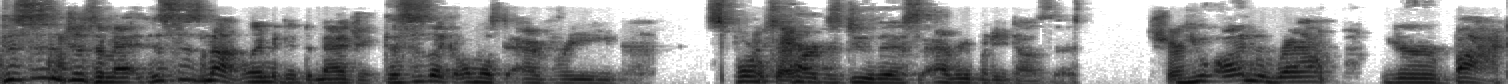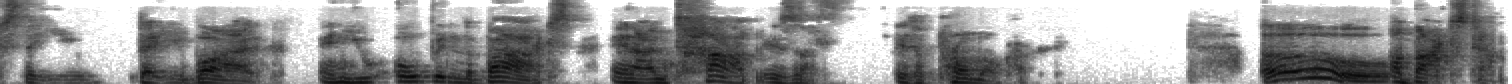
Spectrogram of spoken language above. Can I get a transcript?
this isn't just a ma- this is not limited to Magic. This is like almost every sports Okay. cards do this. Everybody does this. Sure. You unwrap your box that you that you bought, and you open the box, and on top is a is a promo card, oh, a box top.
